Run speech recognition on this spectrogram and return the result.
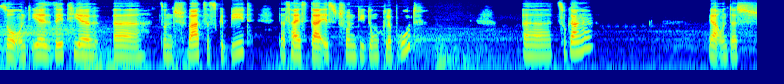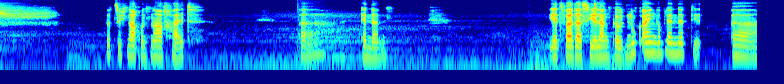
So, und ihr seht hier äh, so ein schwarzes Gebiet. Das heißt, da ist schon die dunkle Brut äh, zugange. Ja, und das wird sich nach und nach halt äh, ändern. Jetzt war das hier lang genug eingeblendet. Die, äh,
